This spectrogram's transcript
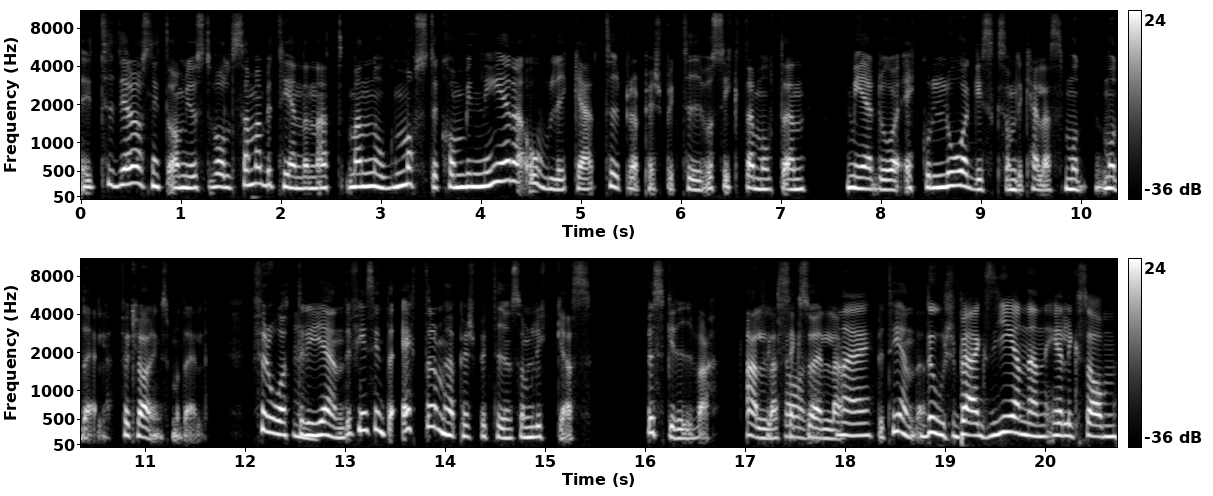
i tidigare avsnitt om just våldsamma beteenden, att man nog måste kombinera olika typer av perspektiv och sikta mot en mer då ekologisk, som det kallas, mod modell, förklaringsmodell. För återigen, det finns inte ett av de här perspektiven som lyckas beskriva alla Förklara. sexuella Nej. beteenden. douchebagsgenen är liksom...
